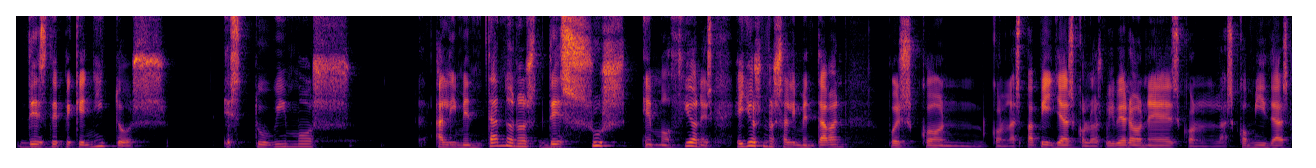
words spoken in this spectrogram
desde pequeñitos estuvimos alimentándonos de sus emociones. Ellos nos alimentaban pues con, con las papillas, con los biberones, con las comidas,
